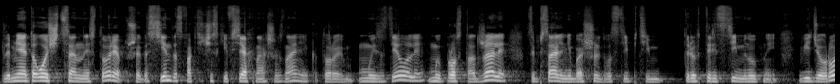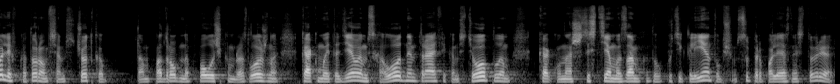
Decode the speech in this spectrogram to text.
Для меня это очень ценная история, потому что это синтез фактически всех наших знаний, которые мы сделали. Мы просто отжали, записали небольшой 25-30 минутный крупный видеоролик, в котором всем все четко там подробно по полочкам разложено, как мы это делаем с холодным трафиком, с теплым, как у наша система замкнутого пути клиента. В общем, супер полезная история.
